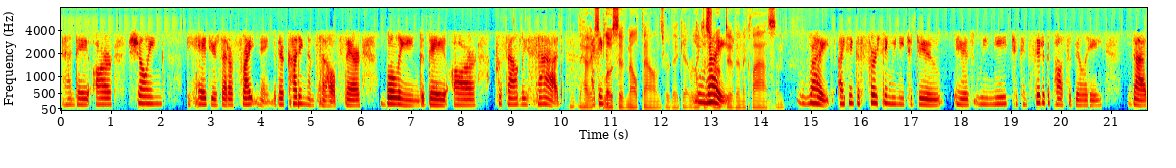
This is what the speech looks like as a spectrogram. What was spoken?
and they are showing behaviors that are frightening, they're cutting themselves, they're bullying, they are profoundly sad. They have explosive meltdowns or they get really disruptive right. in the class and Right. I think the first thing we need to do is we need to consider the possibility that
